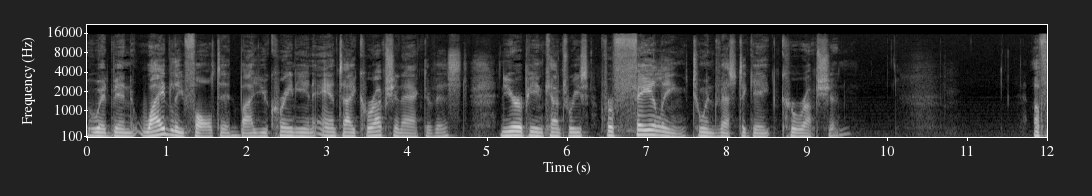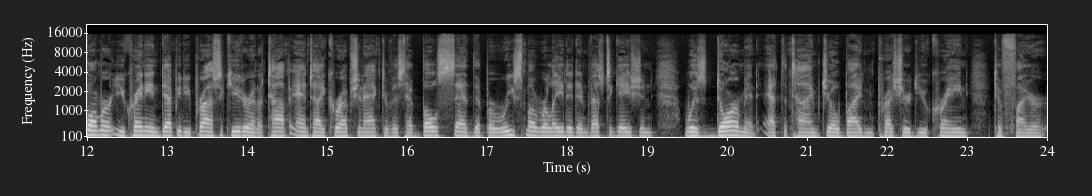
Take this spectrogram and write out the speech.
who had been widely faulted by Ukrainian anti corruption activists in European countries for failing to investigate corruption. A former Ukrainian deputy prosecutor and a top anti corruption activist have both said that Burisma related investigation was dormant at the time Joe Biden pressured Ukraine to fire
